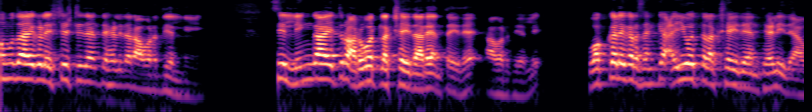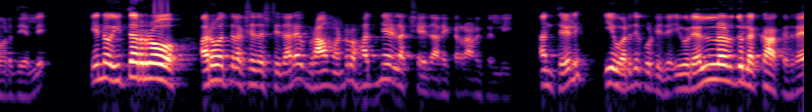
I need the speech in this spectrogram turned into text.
ಸಮುದಾಯಗಳು ಎಷ್ಟೆಷ್ಟಿದೆ ಅಂತ ಹೇಳಿದ್ದಾರೆ ಆ ವರದಿಯಲ್ಲಿ? ಸಿ, ಲಿಂಗಾಯಿತರು ಅರವತ್ತು ಲಕ್ಷ ಇದ್ದಾರೆ ಅಂತ ಇದೆ ಆ ವರದಿಯಲ್ಲಿ. ಒಕ್ಕಲಿಗರ ಸಂಖ್ಯೆ ಐವತ್ತು ಲಕ್ಷ ಇದೆ ಅಂತ ಹೇಳಿದೆ ಆ ವರದಿಯಲ್ಲಿ. ಇನ್ನು ಇತರರು ಅರವತ್ತು ಲಕ್ಷದಷ್ಟಿದ್ದಾರೆ, ಬ್ರಾಹ್ಮಣರು ಹದಿನೇಳು ಲಕ್ಷ ಇದ್ದಾರೆ ಕರ್ನಾಟಕದಲ್ಲಿ ಅಂತೇಳಿ ಈ ವರದಿ ಕೊಟ್ಟಿದೆ. ಇವರೆಲ್ಲರದ್ದು ಲೆಕ್ಕ ಹಾಕಿದ್ರೆ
